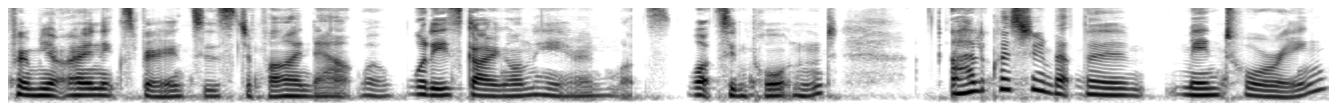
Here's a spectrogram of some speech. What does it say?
from your own experiences to find out well what is going on here and what's what's important. I had a question about the mentoring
